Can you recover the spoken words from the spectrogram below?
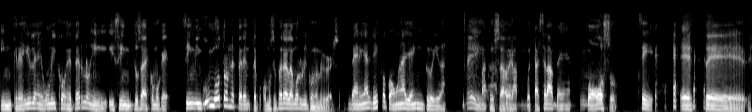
increíbles, únicos, eternos y, y sin, tú sabes, como que sin ningún otro referente, como si fuera el amor único en el universo. Venía el disco con una Jen incluida tú sabes. Para las Mozo. Sí. Este.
